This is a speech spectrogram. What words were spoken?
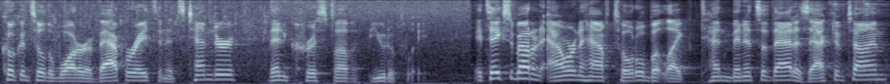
cook until the water evaporates and it's tender, then crisp up beautifully. It takes about an hour and a half total, but like 10 minutes of that is active time.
